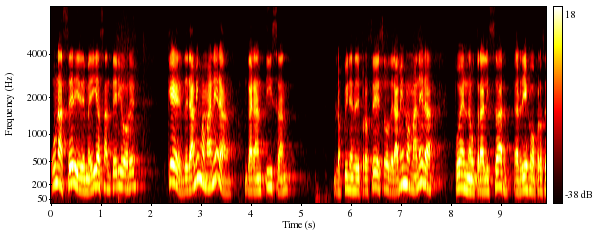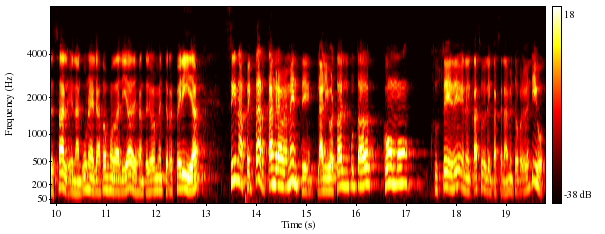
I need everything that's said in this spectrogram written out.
una serie de medidas anteriores que de la misma manera garantizan los fines del proceso, de la misma manera pueden neutralizar el riesgo procesal en alguna de las dos modalidades anteriormente referidas, sin afectar tan gravemente la libertad del imputado como sucede en el caso del encarcelamiento preventivo.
